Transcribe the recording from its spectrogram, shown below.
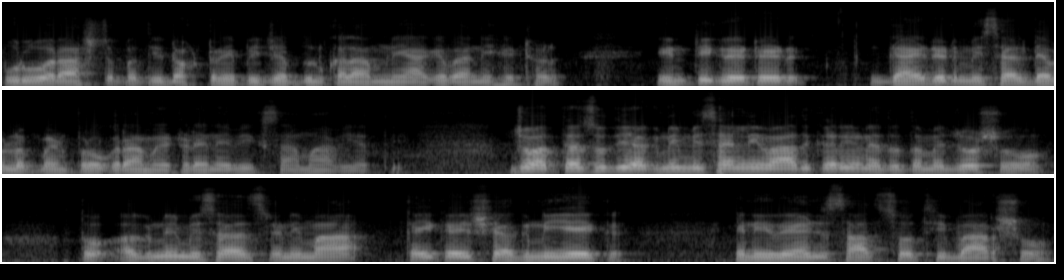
પૂર્વ રાષ્ટ્રપતિ ડૉક્ટર એપીજે અબ્દુલ કલામની આગેવાની હેઠળ integrated guided missile development programme હેઠળ એને વિકસાવવામાં આવી હતી. જો અત્યાર સુધી અગ્નિ મિસાઇલની વાત કરીએ ને, તો તમે જોશો, તો અગ્નિ મિસાઇલ શ્રેણીમાં કઈ કઈ છે? અગ્નિ એક, એની રેન્જ સાતસોથી બારસો,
